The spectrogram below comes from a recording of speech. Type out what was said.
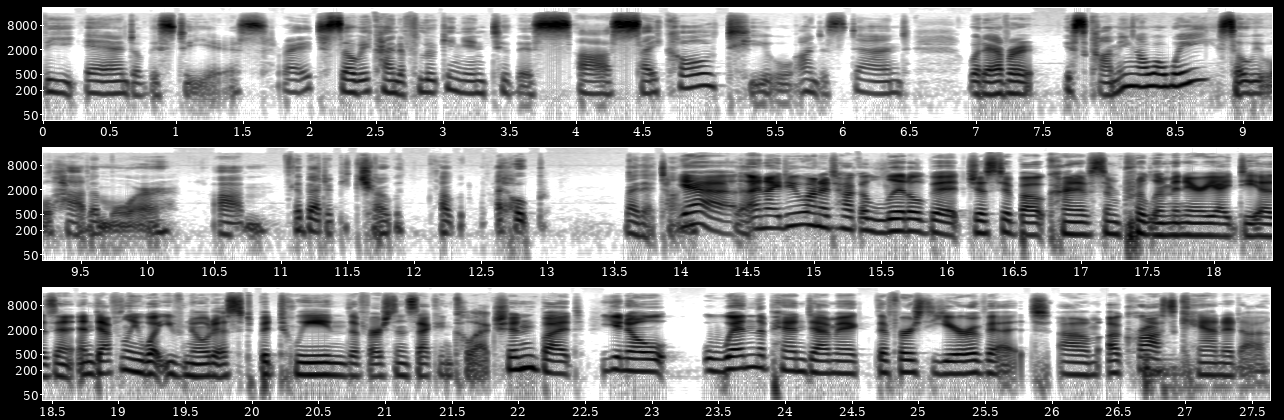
the end of these two years, right? So we're kind of looking into this uh, cycle to understand whatever is coming our way, so we will have a more um, a better picture. With I, would, I hope by that time. Yeah, yeah, and I do want to talk a little bit just about kind of some preliminary ideas and, and definitely what you've noticed between the first and second collection. But you know, when the pandemic, the first year of it, um, across Canada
